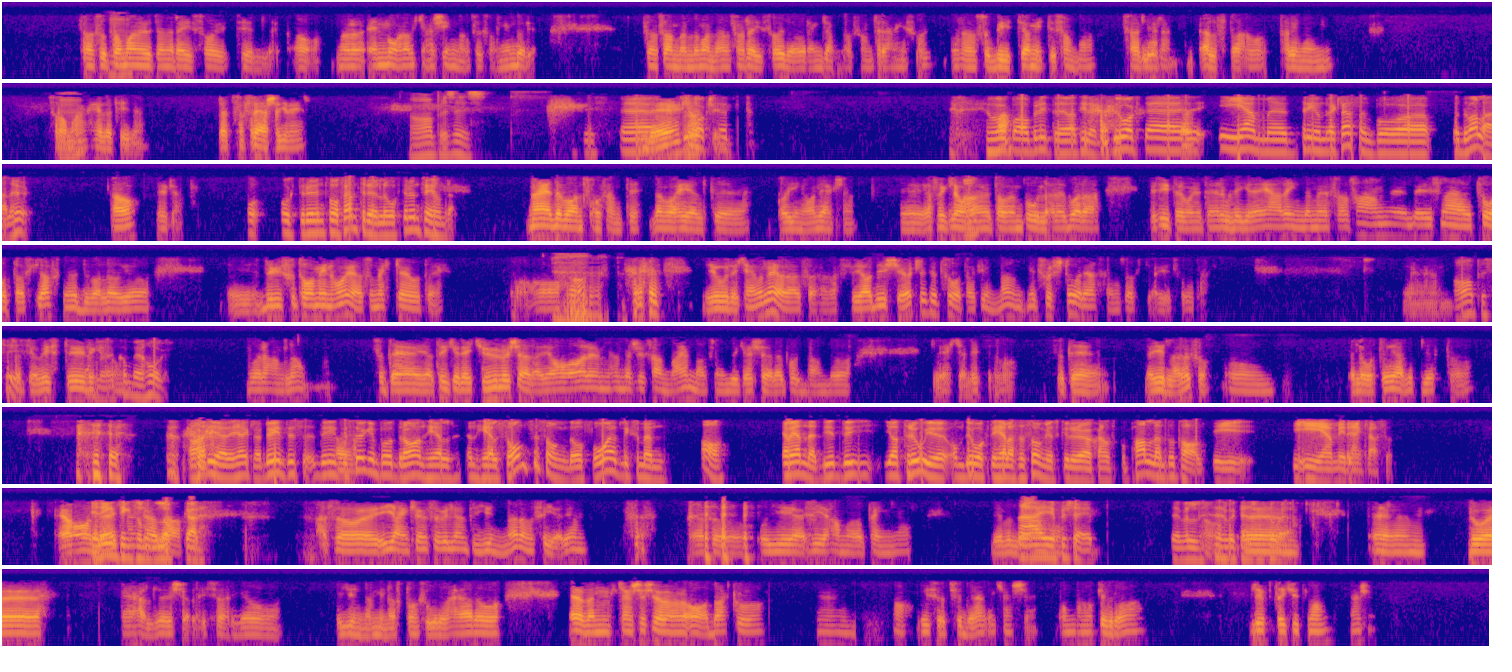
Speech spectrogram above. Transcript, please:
Sen så tar Mm. man ut en racehoj till, ja, några, en månad kanske innan säsongen börjar. Sen så använder man den som racehoj då och den gamla som träningshoj. Och sen så byter jag mitt i sommaren. Säljer den äldsta och tar in en ny. Så har Mm. man hela tiden. Rätt så fräscha grejer. Ja, precis. Precis. Det är Eh, du klart. åkte... Jag avbryter hela tiden. Du åkte EM 300-klassen på Uddevalla, eller hur? Ja, det är klart. Å- Åkte du en 250 eller åkte du en 300? Nej, det var en 250. Den var helt eh, original egentligen. Eh, jag fick låna Ja. den utav en polare bara. Jag tyckte det var en liten rolig grej. Han ringde mig och sa fan det är sån här tvåtaktsklass med Uddevalla och jag, eh, du får ta min hoj här så meckar jag åt dig. Ja. jo, det kan jag väl göra, så jag. För jag hade ju kört lite tvåtakt innan. Mitt första år i SM så åkte jag ju tvåtakt. Ja, Så precis. att jag visste ju Ja, liksom kommer jag ihåg. vad det handlar om. Så det, jag tycker det är kul att köra. Jag har en 125 hemma som jag brukar köra på ibland och leka lite. Och, så det, jag gillar det så. Och det låter jävligt gött. Och, ja, det gör det helt klart. Du är inte, du är inte Ja. sugen på att dra en hel, en hel sån säsong då och få ett, liksom en, ja, jag vet inte. Du, du, jag tror ju om du åkte hela säsongen skulle du ha chans på pallen totalt i, i EM i den klassen. Ja, är det ingenting kanske som haft. lockar? Alltså egentligen så vill jag inte gynna den serien. alltså, och ge, ge han några pengar. Det är väl det Nej, han i och för sig. Det är väl, Ja. det är väl kanske så, Ehm, ja. ehm, då eh, är jag hellre köra i Sverige och, och gynna mina sponsorer här och även kanske köra några ADAC och ehm, ja, visa upp sig där kanske. Om man åker bra. Bli upptäckt utman kanske.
